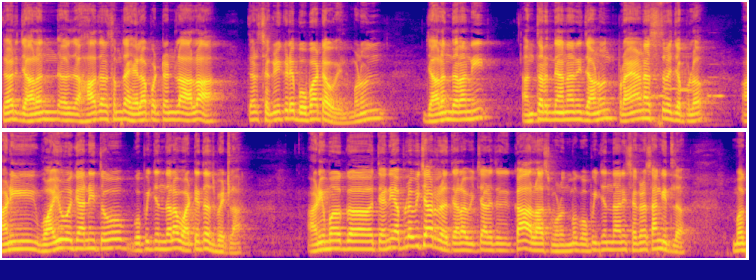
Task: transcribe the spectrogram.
तर जालं हा जर समजा हेलापट्टणला आला तर सगळीकडे बोबाटा होईल. म्हणून जालंधरांनी अंतर्ज्ञानाने जाणून प्रयाणास्त्र जपलं. आणि वायुवेगाने तो गोपीचंदाला वाटेतच भेटला. आणि मग त्यांनी आपलं विचारलं त्याला विचारायचं की का आलास म्हणून? मग गोपीचंदाने सगळं सांगितलं. मग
